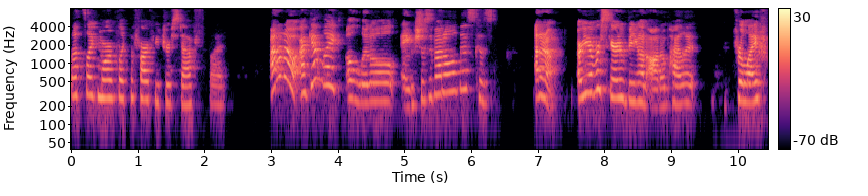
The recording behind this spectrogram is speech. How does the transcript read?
that's like more of like the far future stuff, but I don't know. I get like a little anxious about all of this because I don't know. Are you ever scared of being on autopilot for life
